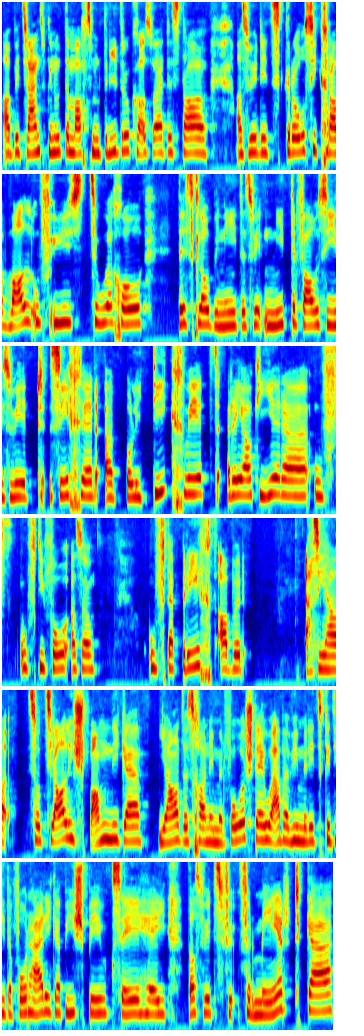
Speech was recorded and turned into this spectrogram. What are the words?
aber bei 20 Minuten macht es mir den Eindruck, als wäre das da, als würde jetzt grosse Krawall auf uns zukommen. Das glaube ich nicht. Das wird nicht der Fall sein. Es wird sicher, eine Politik wird reagieren auf, auf die, also auf den Bericht, aber also ja, soziale Spannungen, ja, das kann ich mir vorstellen, eben wie wir jetzt in den vorherigen Beispielen gesehen haben, das wird es vermehrt geben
